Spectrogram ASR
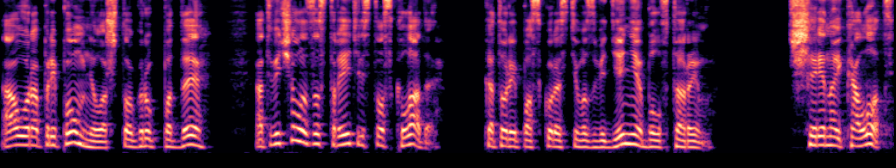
Аура припомнила, что группа Д отвечала за строительство склада, который по скорости возведения был вторым. «Шириной колод,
